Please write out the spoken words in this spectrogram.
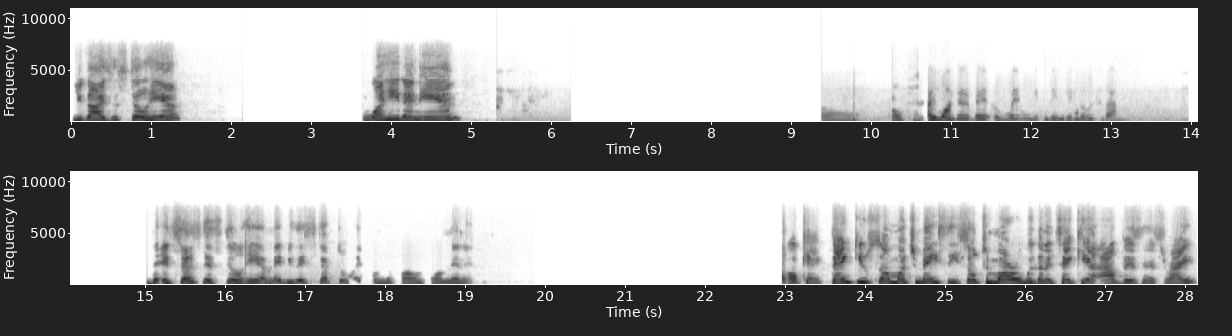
You guys are still here? Wahida and Ann? Oh. Okay. I wonder whe- when did we lose them? It says they're still here. Maybe they stepped away from the phone for a minute. Okay. Thank you so much, Macy. So tomorrow we're going to take care of our business, right?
